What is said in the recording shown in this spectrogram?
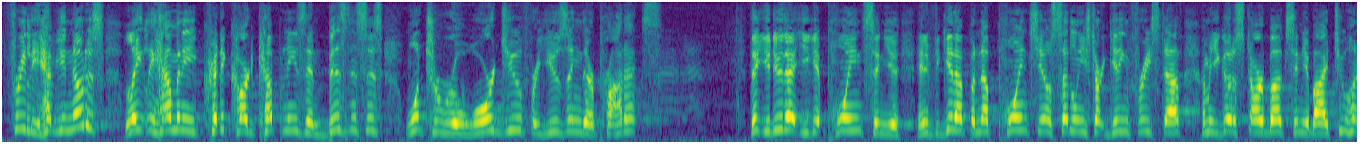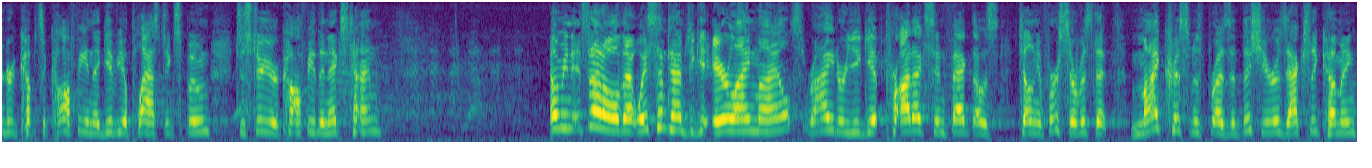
freely. Have you noticed lately how many credit card companies and businesses want to reward you for using their products? That you do that, you get points, and, you, and if you get up enough points, you know, suddenly you start getting free stuff. I mean, you go to Starbucks and you buy 200 cups of coffee, and they give you a plastic spoon to stir your coffee the next time. I mean, it's not all that way. Sometimes you get airline miles, right? Or you get products. In fact, I was telling you first service that my Christmas present this year is actually coming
